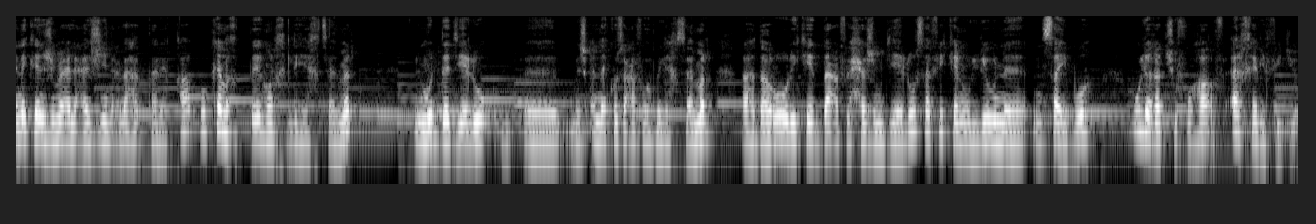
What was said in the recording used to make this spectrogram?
هنا كنجمع العجين على هذه الطريقة وكنغطيه ونخليه يختمر. المدة ديالو آه، باش أنكم تعرفوه بلي اختمر راه ضروري كيتضاعف الحجم ديالو صافي كنوليو نصايبوه واللي غتشوفوها في آخر الفيديو.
